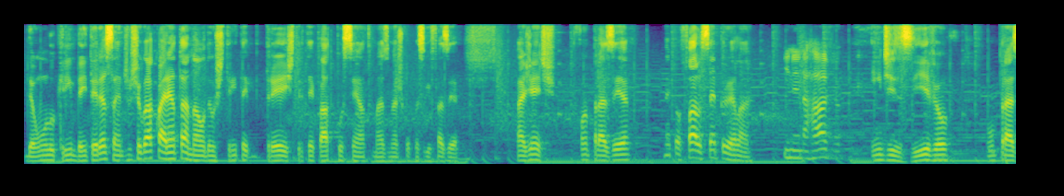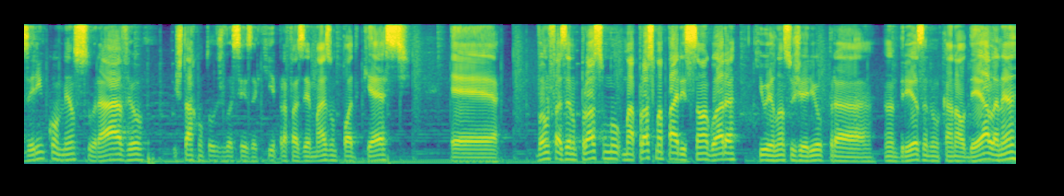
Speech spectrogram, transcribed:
deu um lucrinho bem interessante. Não chegou a 40 não, deu uns 33, 34% mais ou menos que eu consegui fazer. Mas, gente, foi um prazer. Como é que eu falo sempre, Erlan? Inenarrável. Indizível. Um prazer incomensurável estar com todos vocês aqui para fazer mais um podcast. É, vamos fazer um próximo, uma próxima aparição agora que o Irlan sugeriu para Andresa no canal dela, né?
